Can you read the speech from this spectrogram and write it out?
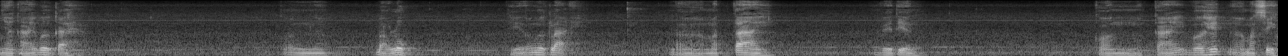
nhà cái vơ cả. Còn à, bảo lục. Thì nó ngược lại là mặt tài về tiền, còn cái vơ hết ờ, mặt xỉu.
